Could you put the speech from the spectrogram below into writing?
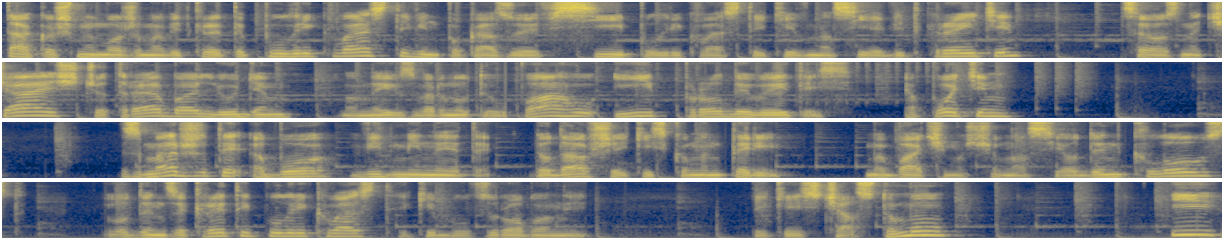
Також ми можемо відкрити pull реквести він показує всі pull реквести які в нас є відкриті. Це означає, що треба людям на них звернути увагу і продивитись, а потім змержити або відмінити, додавши якісь коментарі. Ми бачимо, що в нас є один closed, один закритий pull request, який був зроблений якийсь час тому. І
